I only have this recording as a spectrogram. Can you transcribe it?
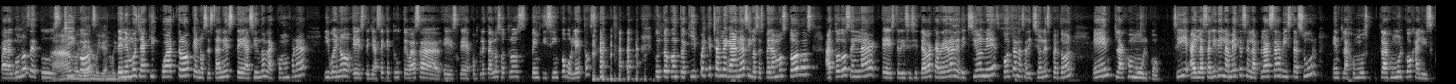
para algunos de tus Ah, muy chicos. bien, muy bien, muy bien. Tenemos ya aquí cuatro que nos están este, haciendo la compra. Y bueno, este, ya sé que tú te vas a, este, a completar los otros 25 boletos junto con tu equipo. Hay que echarle ganas y los esperamos todos, a todos en la este, 17 carrera de adicciones, contra las adicciones, perdón, en Tlajomulco. Sí, hay la salida y la meta es en la Plaza Vista Sur, en Tlajomulco, Jalisco.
